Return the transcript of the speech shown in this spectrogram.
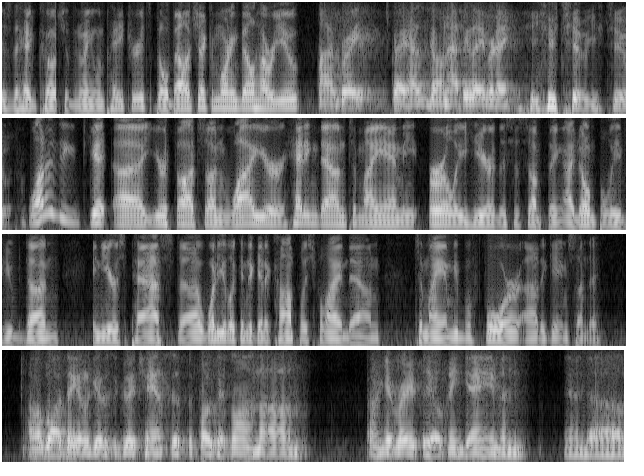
is the head coach of the New England Patriots, Bill Belichick. Good morning, Bill. How are you? Uh, great, great. How's it going? Happy Labor Day. you too, you too. Wanted to get uh, your thoughts on why you're heading down to Miami early here. This is something I don't believe you've done in years past. Uh, what are you looking to get accomplished flying down to Miami before uh, the game Sunday? Uh, well, I think it'll give us a good chance just to focus on um, on get ready for the opening game and and uh,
